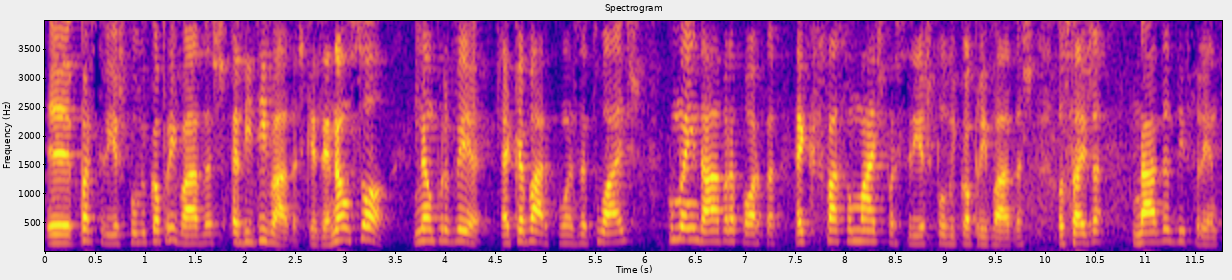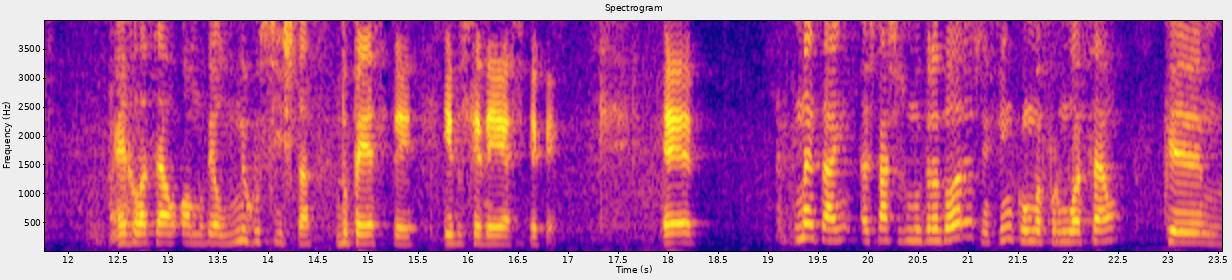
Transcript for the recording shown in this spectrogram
eh, parcerias público-privadas aditivadas. Quer dizer, não só não prevê acabar com as atuais, como ainda abre a porta a que se façam mais parcerias público-privadas, ou seja, nada diferente em relação ao modelo negocista do PSD e do CDS-PP. É, mantém as taxas moderadoras, enfim, com uma formulação que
